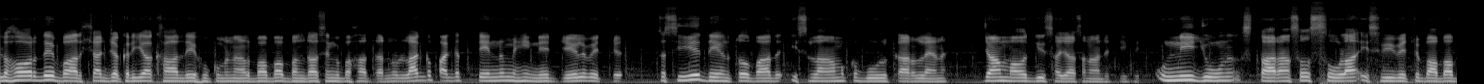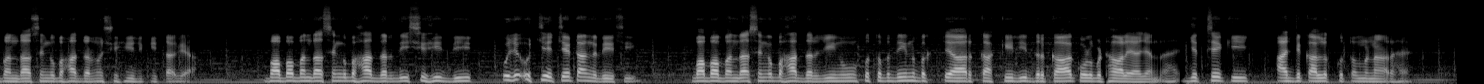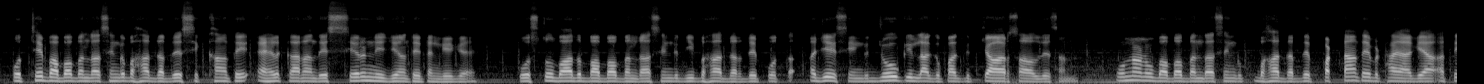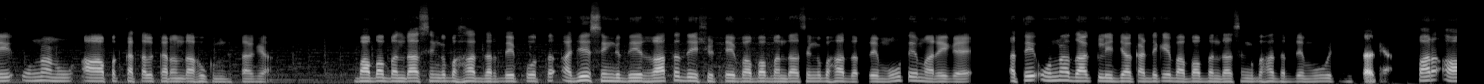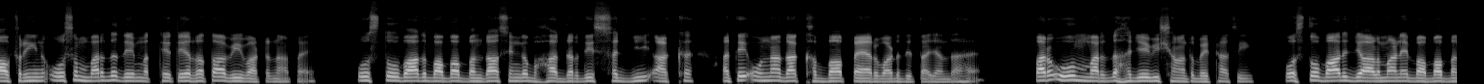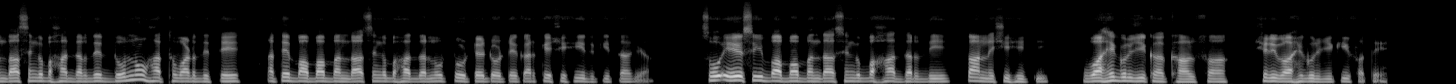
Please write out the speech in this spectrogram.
ਲਾਹੌਰ ਦੇ ਬਾਦਸ਼ਾਹ ਜ਼ਕਰੀਆ ਖਾਨ ਦੇ ਹੁਕਮ ਨਾਲ ਬਾਬਾ ਬੰਦਾ ਸਿੰਘ ਬਹਾਦਰ ਨੂੰ ਲਗਭਗ 3 ਮਹੀਨੇ ਜੇਲ੍ਹ ਵਿੱਚ ਤਸੀਹੇ ਦੇਣ ਤੋਂ ਬਾਅਦ ਇਸਲਾਮ ਕਬੂਲ ਕਰ ਲੈਣ ਜਾਂ ਮੌਤ ਦੀ ਸਜ਼ਾ ਸੁਣਾ ਦਿੱਤੀ ਗਈ। 19 ਜੂਨ 1716 ਈਸਵੀ ਵਿੱਚ ਬਾਬਾ ਬੰਦਾ ਸਿੰਘ ਬਹਾਦਰ ਨੂੰ ਸ਼ਹੀਦ ਕੀਤਾ ਗਿਆ। ਬਾਬਾ ਬੰਦਾ ਸਿੰਘ ਬਹਾਦਰ ਦੀ ਸ਼ਹੀਦੀ ਕੁਝ ਉਚੇਚੇ ਢੰਗ ਦੀ ਸੀ। ਬਾਬਾ ਬੰਦਾ ਸਿੰਘ ਬਹਾਦਰ ਜੀ ਨੂੰ ਕੁਤਬਦੀਨ ਬਖਤਿਆਰ ਕਾਕੀ ਦੀ ਦਰਗਾਹ ਕੋਲ ਬਿਠਾ ਲਿਆ ਜਾਂਦਾ ਹੈ, ਜਿੱਥੇ ਕਿ ਅੱਜ ਕੱਲ ਕੁਤਬ ਮਨਾਰ ਹੈ। ਉੱਥੇ ਬਾਬਾ ਬੰਦਾ ਸਿੰਘ ਬਹਾਦਰ ਦੇ ਸਿੱਖਾਂ ਤੇ ਅਹਿਲਕਾਰਾਂ ਦੇ ਸਿਰ ਨੇਜਿਆਂ ਤੇ ਟੰਗੇ ਗਏ। ਉਸ ਤੋਂ ਬਾਅਦ ਬਾਬਾ ਬੰਦਾ ਸਿੰਘ ਜੀ ਬਹਾਦਰ ਦੇ ਪੁੱਤ ਅਜੇ ਸਿੰਘ, ਜੋ ਕਿ ਲਗਭਗ 4 ਸਾਲ ਦੇ ਸਨ, ਉਹਨਾਂ ਨੂੰ ਬਾਬਾ ਬੰਦਾ ਸਿੰਘ ਬਹਾਦਰ ਦੇ ਪੱਟਾਂ ਤੇ ਬਿਠਾਇਆ ਗਿਆ ਅਤੇ ਉਹਨਾਂ ਨੂੰ ਆਪ ਕਤਲ ਕਰਨ ਦਾ ਹੁਕਮ ਦਿੱਤਾ ਗਿਆ। ਬਾਬਾ ਬੰਦਾ ਸਿੰਘ ਬਹਾਦਰ ਦੇ ਪੁੱਤ ਅਜੇ ਸਿੰਘ ਦੇ ਰਤ ਦੇ ਛਿੱਟੇ ਬਾਬਾ ਬੰਦਾ ਸਿੰਘ ਬਹਾਦਰ ਦੇ ਮੂੰਹ ਤੇ ਮਾਰੇ ਗਏ ਅਤੇ ਉਹਨਾਂ ਦਾ ਕਲੇਜਾ ਕੱਢ ਕੇ ਬਾਬਾ ਬੰਦਾ ਸਿੰਘ ਬਹਾਦਰ ਦੇ ਮੂੰਹ ਵਿੱਚ ਦਿੱਤਾ ਗਿਆ। ਪਰ ਆਫਰੀਨ ਉਸ ਮਰਦ ਦੇ ਮੱਥੇ ਤੇ ਰਤਾ ਵੀ ਵੱਟ ਨਾ ਪਏ। ਉਸ ਤੋਂ ਬਾਅਦ ਬਾਬਾ ਬੰਦਾ ਸਿੰਘ ਬਹਾਦਰ ਦੀ ਸੱਜੀ ਅੱਖ ਅਤੇ ਉਹਨਾਂ ਦਾ ਖੱਬਾ ਪੈਰ ਵੱਢ ਦਿੱਤਾ ਜਾਂਦਾ ਹੈ। ਪਰ ਉਹ ਮਰਦ ਹਜੇ ਵੀ ਸ਼ਾਂਤ ਬੈਠਾ ਸੀ। ਉਸ ਤੋਂ ਬਾਅਦ ਜ਼ਾਲਮਾਂ ਨੇ ਬਾਬਾ ਬੰਦਾ ਸਿੰਘ ਬਹਾਦਰ ਦੇ ਦੋਨੋਂ ਹੱਥ ਵੱਢ ਦਿੱਤੇ ਅਤੇ ਬਾਬਾ ਬੰਦਾ ਸਿੰਘ ਬਹਾਦਰ ਨੂੰ ਟੋਟੇ-ਟੋਟੇ ਕਰਕੇ ਸ਼ਹੀਦ ਕੀਤਾ ਗਿਆ। ਸੋ ਇਹ ਸੀ ਬਾਬਾ ਬੰਦਾ ਸਿੰਘ ਬਹਾਦਰ ਦੀ ਧੰਨ ਸ਼ਹੀਦੀ। ਵਾਹਿਗੁਰੂ ਜੀ ਕਾ ਖਾਲਸਾ, ਸ੍ਰੀ ਵਾਹਿਗੁਰੂ ਜੀ ਕੀ ਫਤਿਹ।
